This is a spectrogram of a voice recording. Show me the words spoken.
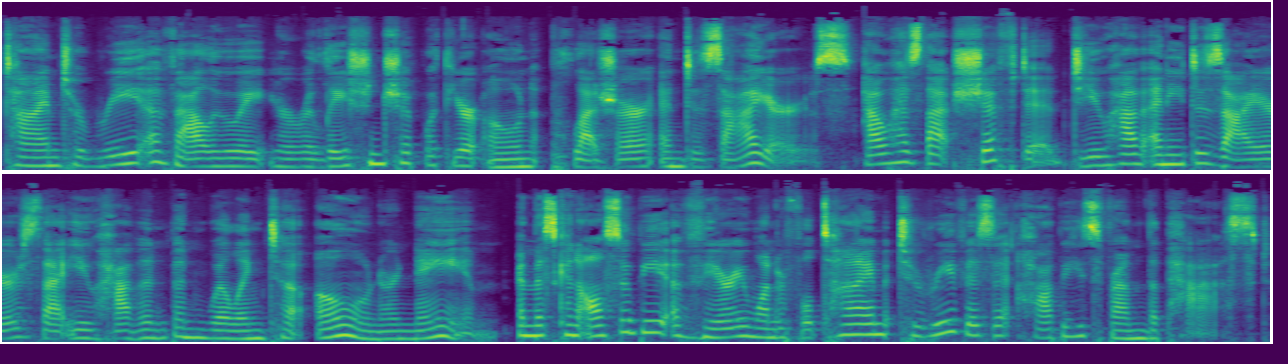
time to reevaluate your relationship with your own pleasure and desires. How has that shifted? Do you have any desires that you haven't been willing to own or name? And this can also be a very wonderful time to revisit hobbies from the past.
